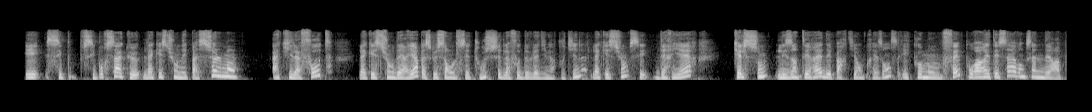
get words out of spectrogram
Et c'est pour ça que la question n'est pas seulement à qui la faute, la question derrière, parce que ça on le sait tous, c'est de la faute de Vladimir Poutine, la question c'est derrière, quels sont les intérêts des partis en présence et comment on fait pour arrêter ça avant que ça ne dérape?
